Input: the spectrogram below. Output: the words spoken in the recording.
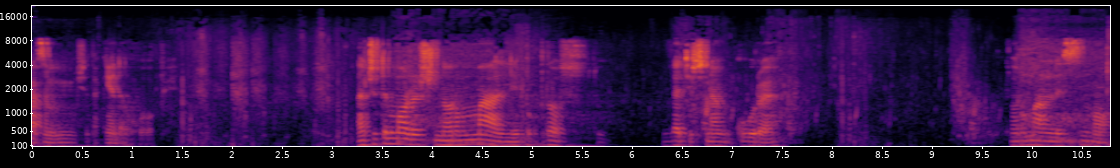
Razem się tak nie da, chłopie. A czy ty możesz normalnie po prostu lecieć na górę? Normalny smok.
